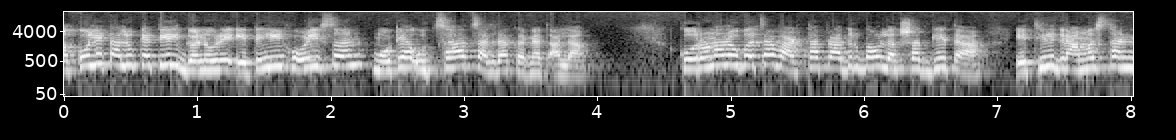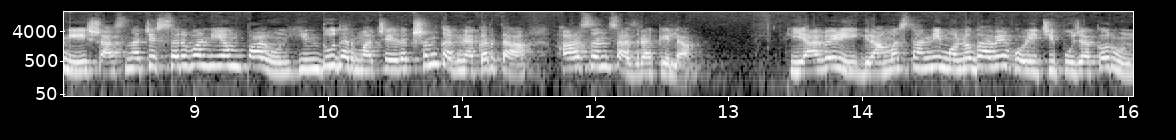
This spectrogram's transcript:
अकोले तालुक्यातील गणोरे येथेही होळी सण मोठ्या उत्साहात साजरा करण्यात आला. कोरोना रोगाचा वाढता प्रादुर्भाव लक्षात घेता येथील ग्रामस्थांनी शासनाचे सर्व नियम पाळून हिंदू धर्माचे रक्षण करण्याकरता हा सण साजरा केला. यावेळी ग्रामस्थांनी मनोभावे होळीची पूजा करून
